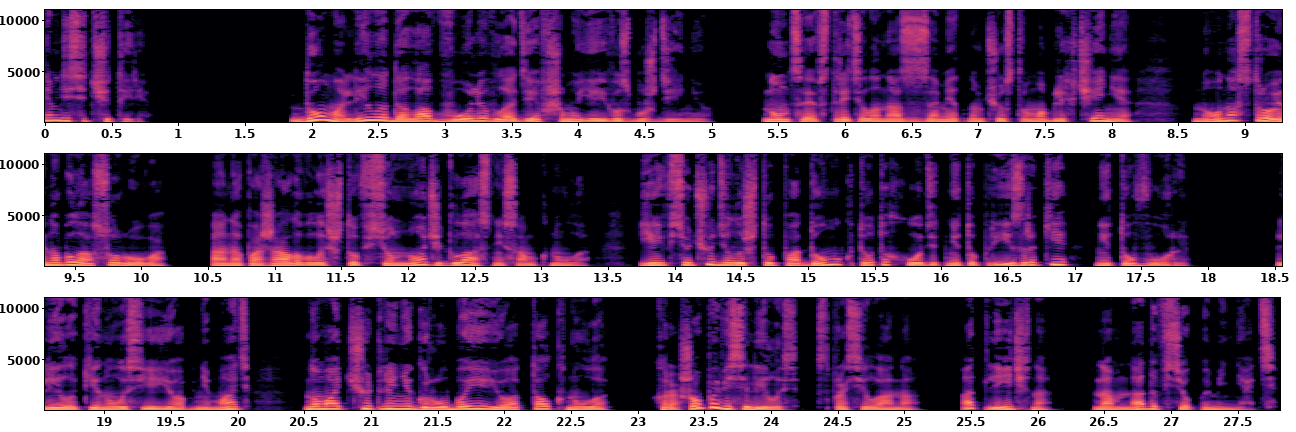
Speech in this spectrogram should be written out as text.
74. Дома Лила дала волю владевшему ей возбуждению. Нунция встретила нас с заметным чувством облегчения, но настроена была сурово. Она пожаловалась, что всю ночь глаз не сомкнула. Ей все чудилось, что по дому кто-то ходит, не то призраки, не то воры. Лила кинулась ее обнимать, но мать чуть ли не грубо ее оттолкнула. «Хорошо повеселилась?» — спросила она. «Отлично. Нам надо все поменять».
